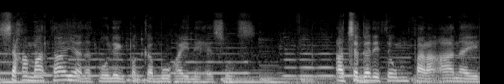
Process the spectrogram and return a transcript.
sa kamatayan at muling pagkabuhay ni Jesus. At sa ganitong paraan ay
